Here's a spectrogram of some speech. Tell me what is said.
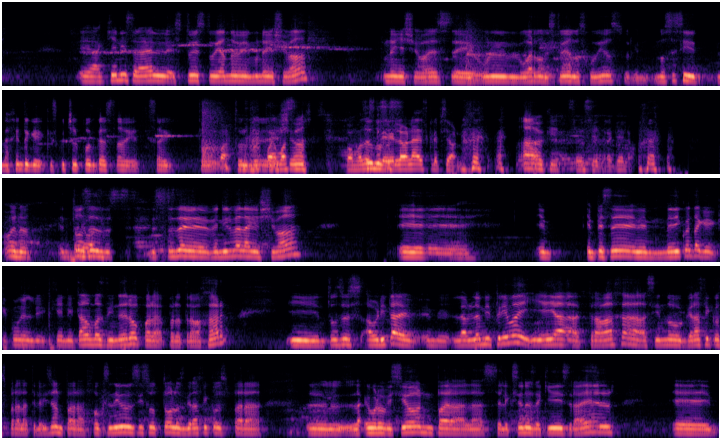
eh, aquí en Israel estoy estudiando en una yeshiva una yeshiva es eh, un lugar donde estudian los judíos, porque no sé si la gente que, que escucha el podcast sabe, sabe todo, todo el podemos, de yeshiva. Podemos Entonces, no sé escribirlo en la descripción. Ah, ok. sí, sí, tranquilo. Bueno, entonces des- después de venirme a la yeshiva, eh, em- empecé, me, di cuenta que, que con el, que necesitaba más dinero para, para trabajar. Y entonces ahorita eh, eh, le hablé a mi prima y ella trabaja haciendo gráficos para la televisión, para Fox News, hizo todos los gráficos para el- la Eurovisión, para las elecciones de aquí de Israel. Eh,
